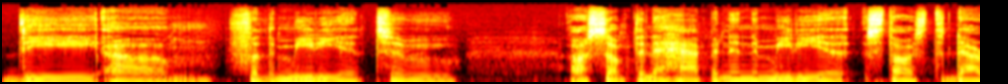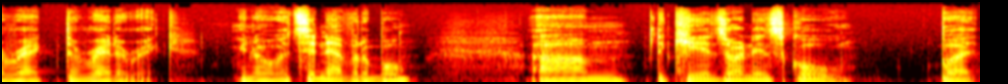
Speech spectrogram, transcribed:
the um for the media to or something to happen and the media starts to direct the rhetoric. You know, it's inevitable. Um, the kids aren't in school, but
